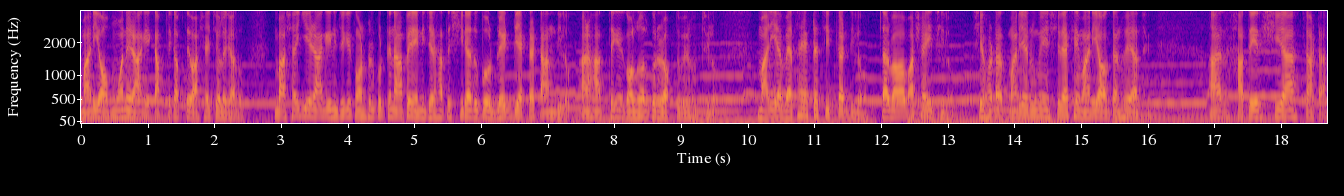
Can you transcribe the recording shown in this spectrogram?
মারিয়া অপমানের রাগে কাঁপতে কাঁপতে বাসায় চলে গেল। বাসায় গিয়ে রাগে নিজেকে কন্ট্রোল করতে না পেরে নিজের হাতে শিরার উপর ব্লেড দিয়ে একটা টান দিল আর হাত থেকে গলগল করে রক্ত বের হচ্ছিল। মারিয়া ব্যথায় একটা চিৎকার দিল। তার বাবা বাসায়ই ছিল। সে হঠাৎ মারিয়া রুমে এসে দেখে মারিয়া অজ্ঞান হয়ে আছে। আর হাতের শিরা কাটা।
